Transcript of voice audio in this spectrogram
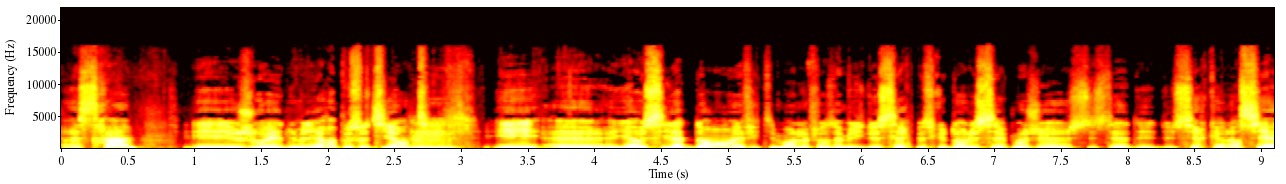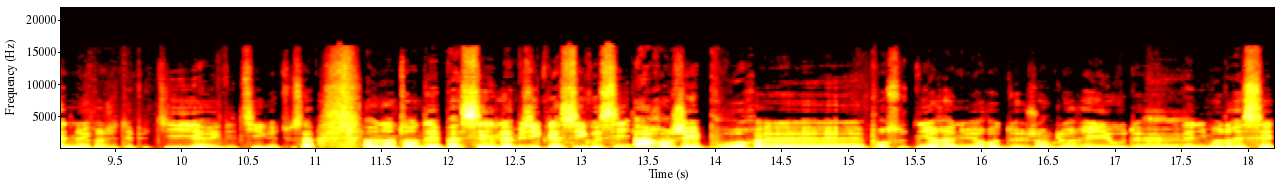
restreint et jouées d'une manière un peu sautillante. Hmm. Et euh, il y a aussi là-dedans, effectivement, l'influence de la musique de cirque, parce que dans le cirque, moi j'ai assisté à des, des cirques à l'ancienne quand j'étais petit, avec des tigres et tout ça. On entendait passer de la musique classique aussi, arrangée pour euh, pour soutenir un numéro de jonglerie ou de- ou d'animaux dressés.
